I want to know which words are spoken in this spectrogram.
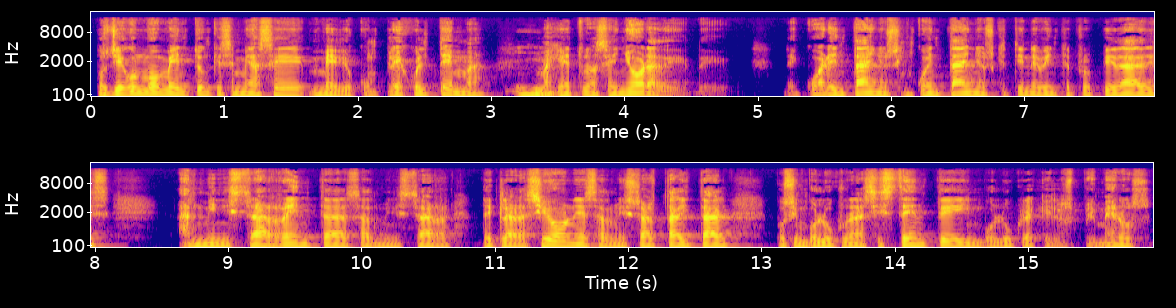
pues llega un momento en que se me hace medio complejo el tema. Imagínate una señora de, de, de 40 años, 50 años que tiene 20 propiedades administrar rentas, administrar declaraciones, administrar tal y tal, pues involucra un asistente, involucra que los primeros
